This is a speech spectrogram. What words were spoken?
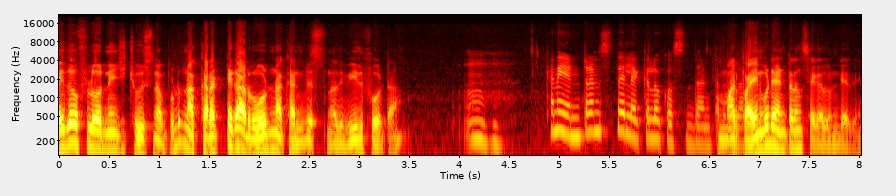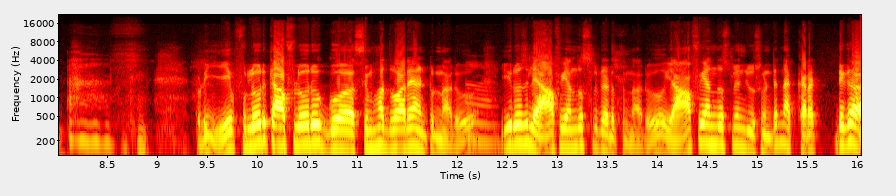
ఐదో ఫ్లోర్ నుంచి చూసినప్పుడు నాకు కరెక్ట్గా రోడ్ నాకు కనిపిస్తుంది అది వీధి ఫోటా. కానీ ఎంట్రన్స్ లెక్కలోకి వస్తుంది అంట మరి పైన కూడా ఎంట్రన్సే కదా ఉండేది. ఇప్పుడు ఏ ఫ్లోర్కి ఆ ఫ్లోర్ సింహద్వారే అంటున్నారు. ఈ రోజులు యాభై అంతస్తులు కడుతున్నారు. యాభై అంతస్తులను చూసుకుంటే నాకు కరెక్ట్గా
